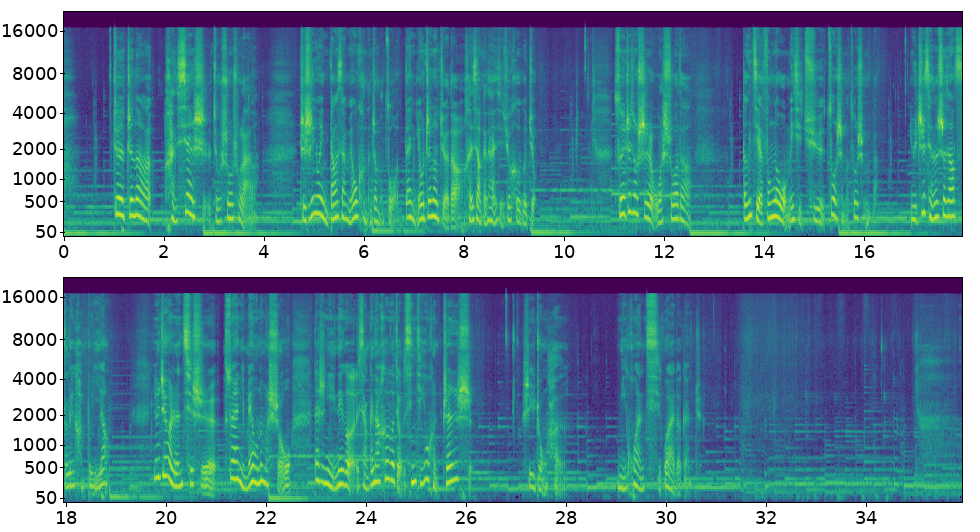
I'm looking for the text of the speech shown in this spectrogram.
这真的很现实，就说出来了，只是因为你当下没有可能这么做，但你又真的觉得很想跟他一起去喝个酒。所以这就是我说的，等解封了，我们一起去做什么做什么吧。与之前的社交词里很不一样，因为这个人其实虽然你没有那么熟，但是你那个想跟他喝个酒的心情又很真实，是一种很迷幻奇怪的感觉。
